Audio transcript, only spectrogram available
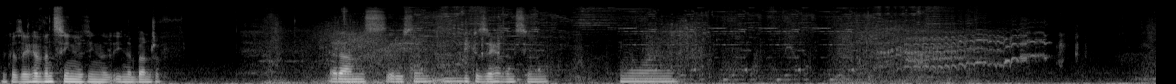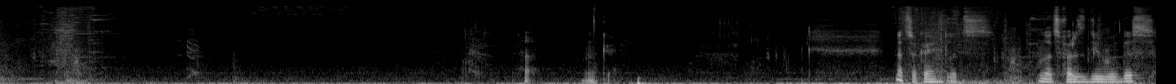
because I haven't seen it in a, in a bunch of runs recent because I haven't seen it in a while. Okay. That's okay. Let's let's first deal with this.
